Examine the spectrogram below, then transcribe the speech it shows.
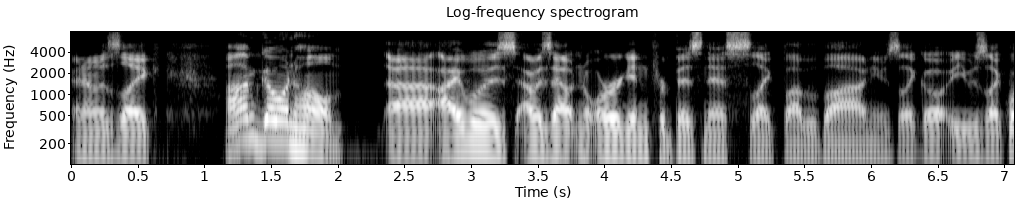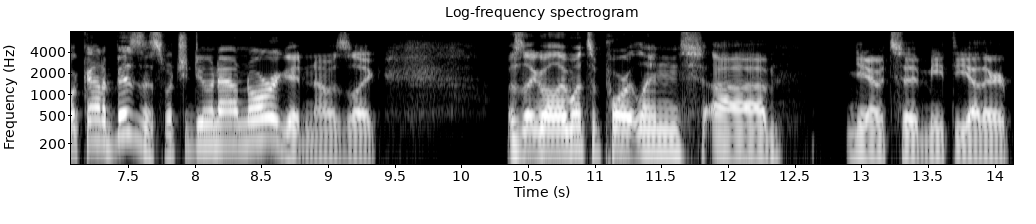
And I was like, I'm going home. Uh, I was I was out in Oregon for business, like blah blah blah. And he was like, oh, he was like, what kind of business? What you doing out in Oregon? And I was like, I was like, well, I went to Portland. Uh, you know, to meet the other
